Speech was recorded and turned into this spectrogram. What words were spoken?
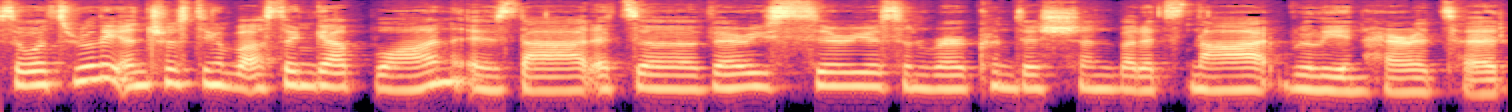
So what's really interesting about SYNGAP 1 is that it's a very serious and rare condition, but it's not really inherited.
